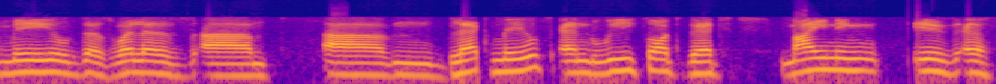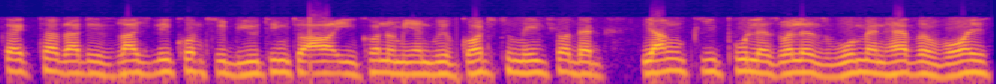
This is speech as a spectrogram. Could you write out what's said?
males as well as um, um, black males, and we thought that mining is a sector that is largely contributing to our economy, and we've got to make sure that young people as well as women have a voice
